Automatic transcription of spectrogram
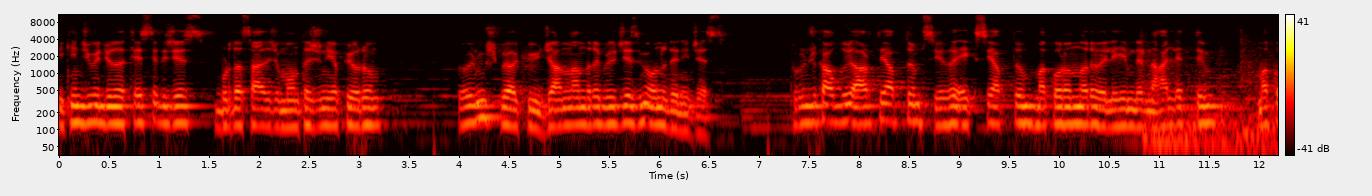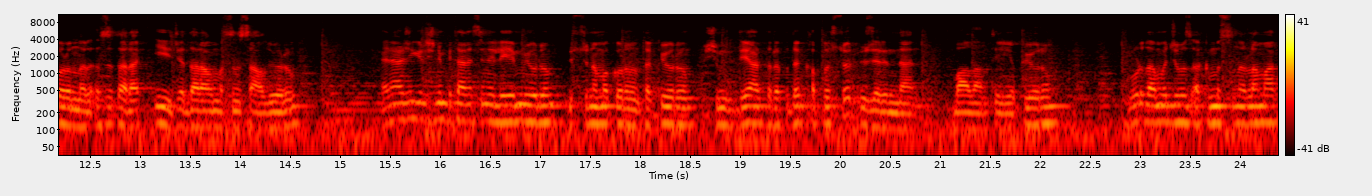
İkinci videoda test edeceğiz. Burada sadece montajını yapıyorum. Ölmüş bir aküyü canlandırabileceğiz mi onu deneyeceğiz. Turuncu kabloyu artı yaptım, siyahı eksi yaptım, makaronları ve lehimlerini hallettim. Makaronları ısıtarak iyice daralmasını sağlıyorum. Enerji girişinin bir tanesini lehimliyorum, üstüne makaronu takıyorum. Şimdi diğer tarafı da kapasitör üzerinden bağlantıyı yapıyorum. Burada amacımız akımı sınırlamak.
